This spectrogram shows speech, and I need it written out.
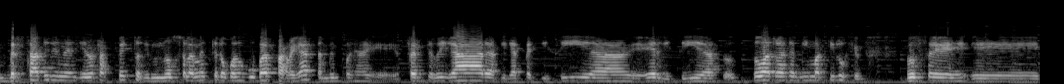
versátil en, otro aspecto, que no solamente lo puedes ocupar para regar, también puedes fertirrigar, aplicar pesticidas, herbicidas, todo a través del mismo artilugio. Entonces, eh,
